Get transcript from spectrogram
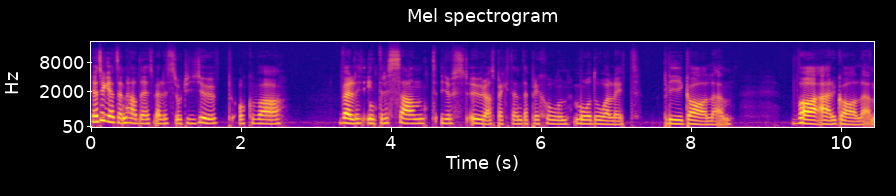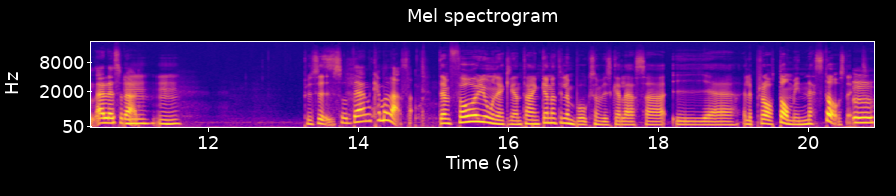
jag tycker att den hade ett väldigt stort djup och var väldigt intressant just ur aspekten depression, må dåligt, bli galen. Vad är galen? Eller sådär. mm, mm. Precis. Så den kan man läsa. Den för ju onekligen tankarna till en bok som vi ska läsa i, eh, eller prata om i nästa avsnitt. Mm,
